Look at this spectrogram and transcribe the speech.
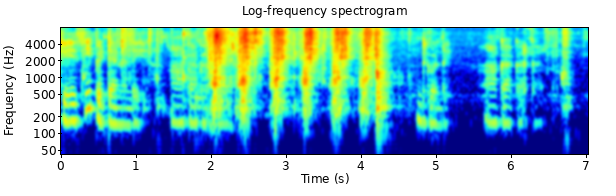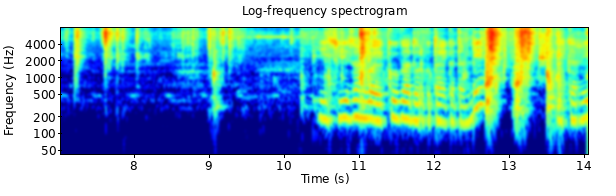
చేసి పెట్టానండి. ఆకాకరకాయ ఇదిగోండి ఆకాకరకాయ ఈ సీజన్లో ఎక్కువగా దొరుకుతాయి కదండి. ఈ కర్రీ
